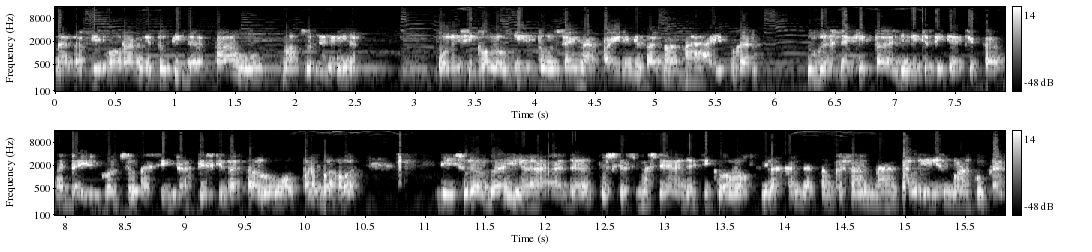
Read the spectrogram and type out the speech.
Nah, tapi orang itu tidak tahu, maksudnya kayak psikologi itu saya ngapain ke sana. Nah, itu kan tugasnya kita. Jadi ketika kita ngadain konsultasi gratis, kita selalu ngoper bahwa di Surabaya ada puskesmasnya, ada psikolog. Silahkan datang ke sana kalau ingin melakukan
